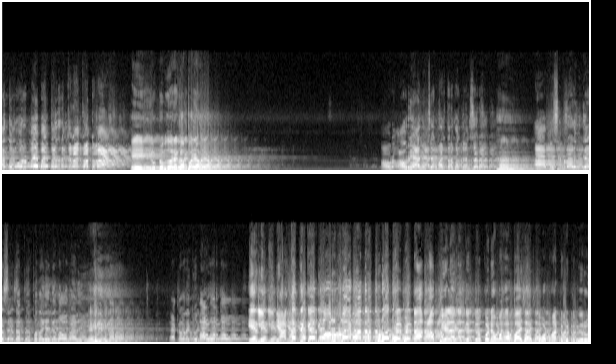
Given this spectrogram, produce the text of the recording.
ಒಂದು ನೂರು ರೂಪಾಯಿ ಬರ್ತಂದ್ರೆ ಕರ ಕೊಟ್ಟು ಬಾ. ಏ ಯೂಟ್ಯೂಬ್ ದವ್ರೆ ಗಪ್ಪರ. ಅವ್ರ ಅವ್ರು ಯಾರು ವಿಚಾರ ಮಾಡ್ತಾರ ಗೊತ್ತೇನು ಸರ್? ಹಾ. ಆ ಮಸೀಬ್ನಾಳ ವಿದ್ಯಾಸರಿ ಡಪ್ಪಿನ ಪದ ಎಲ್ಲಿ ಅದಾವ ನಾಳೆಗೆ? ಅಂತಾರ. ಯಾಕಂದ್ರೆ ಅಕ್ಕಿ ಭಾಳ ಓಡ್ತಾವ. ಇರ್ಲಿ. ಯಾಕಂತ ಕೇಳಿ ನೂರ್ ರೂಪಾಯಿ ಬಂದ್ರ ಕೊಡು ಅಂತ ಹೇಳ್ಬಿಟ್ಟ ಅಪ್ಪ ಹೇಳಂತ ತಿಳ್ಕೊಂಡು ನೀವು ಮಗ ಬಾಜಾರ್ ತಗೊಂಡ್ ಹೊಂಟು ಬಿಟ್ಟು ಬೀರು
